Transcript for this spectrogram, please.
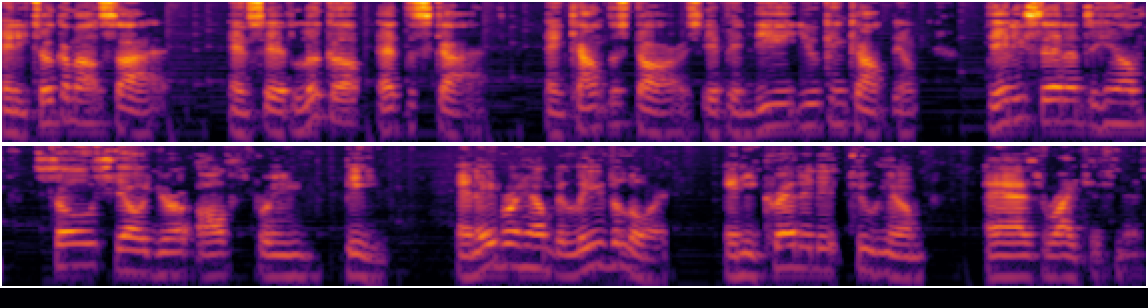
And he took him outside and said, Look up at the sky and count the stars, if indeed you can count them. Then he said unto him, So shall your offspring be. And Abraham believed the Lord, and he credited to him as righteousness.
